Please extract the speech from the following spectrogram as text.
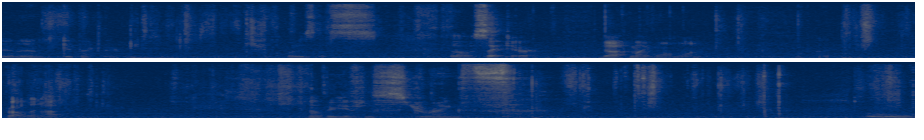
No, no, get back there. What is this? Oh, a Satyr. Doc might want one. Probably not. Another gift of strength. Ooh,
